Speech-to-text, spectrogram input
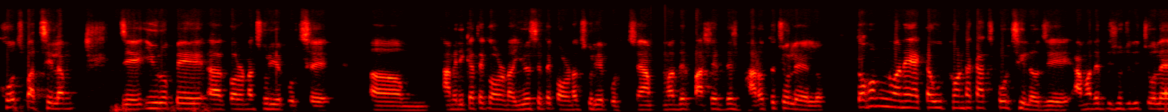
খোঁজ পাচ্ছিলাম যে ইউরোপে করোনা ছড়িয়ে পড়ছে আম, আমেরিকাতে করোনা ইউএসএ তে করোনা ছড়িয়ে পড়ছে আমাদের পাশের দেশ ভারতে চলে এলো। তখন মানে একটা উৎকণ্ঠা কাজ করছিল যে আমাদের দেশে যদি চলে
